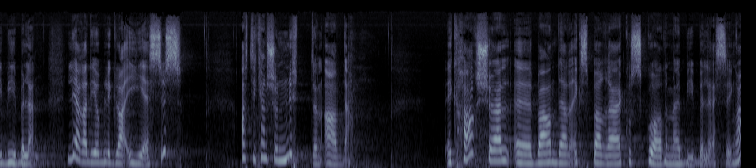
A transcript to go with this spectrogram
i Bibelen. Lære dem å bli glad i Jesus. At de kan se nytten av det. Jeg har sjøl eh, barn der jeg spør hvordan går det med bibellesinga.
